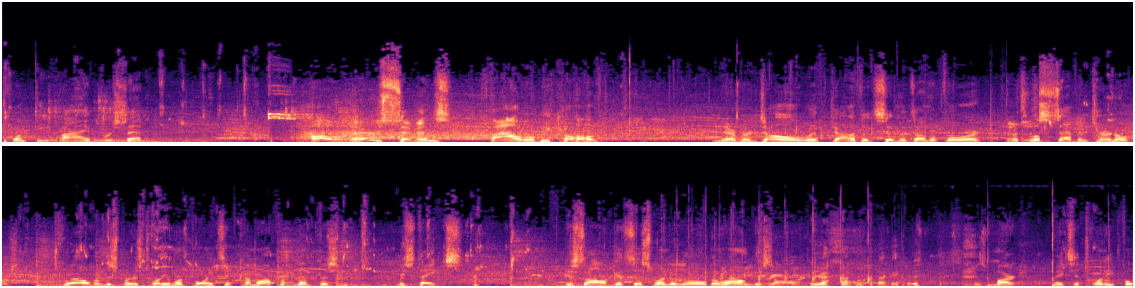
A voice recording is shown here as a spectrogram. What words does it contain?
25%. Oh, there's Simmons. Foul will be called. Never dull with Jonathan Simmons on the floor. That's a little seven turnovers. 12 of the Spurs' 21 points have come off of Memphis mistakes. Gasol gets this one to roll, the wrong Gasol. Yeah, right. As Marc makes it 24.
